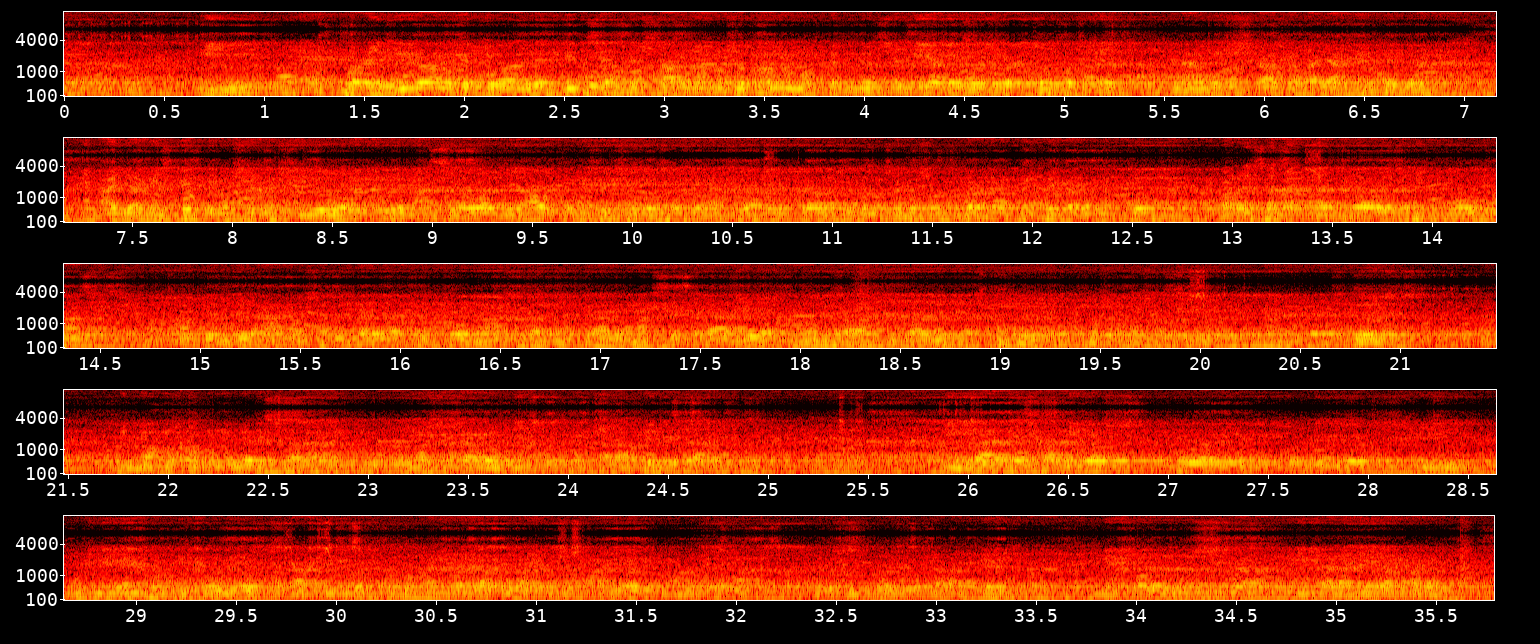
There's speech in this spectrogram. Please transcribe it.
y por el miedo a lo que puedan decir si hace algo. Nosotros no hemos tenido ese miedo, y eso ha hecho pues, que en algunos casos haya gente que haya visto que nos hemos ido demasiado allá o que hemos hecho cosas demasiado arriesgadas y que nos hemos ocupado a gente que a lo para esa mentalidad de tipo más atendida, más mentalidad de tipo más radical o más sectario, no trabaja todavía. No somos así. Entonces, firmamos con Universal, hemos sacado el disco hasta la fecha y gracias a Dios todo y muy bien porque lo menos la una mucho mayor con mucho más presupuesto para hacer mejor música y para llegar a los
